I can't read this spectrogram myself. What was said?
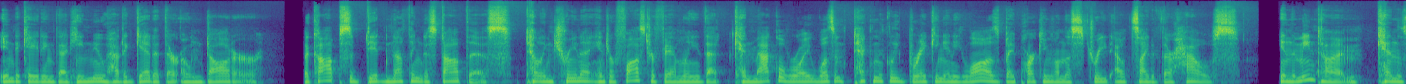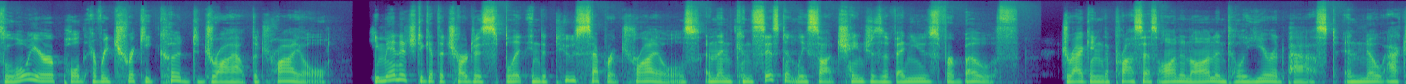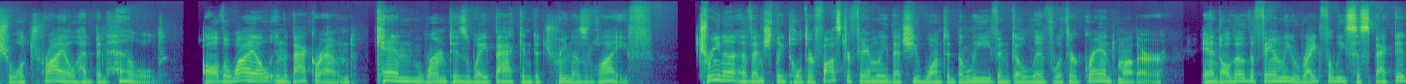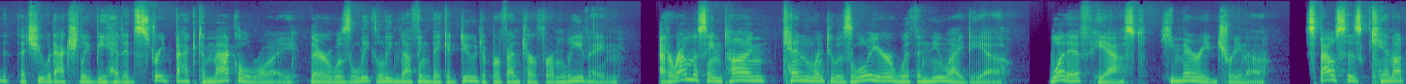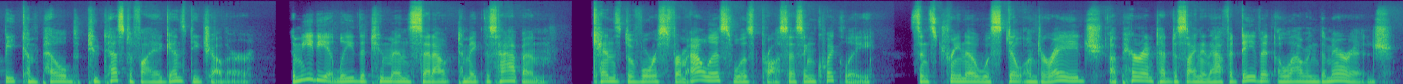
indicating that he knew how to get at their own daughter. The cops did nothing to stop this, telling Trena and her foster family that Ken McElroy wasn't technically breaking any laws by parking on the street outside of their house. In the meantime, Ken's lawyer pulled every trick he could to draw out the trial. He managed to get the charges split into two separate trials and then consistently sought changes of venues for both. dragging the process on and on until a year had passed and no actual trial had been held. All the while, in the background, Ken wormed his way back into Trena's life. Trena eventually told her foster family that she wanted to leave and go live with her grandmother. And although the family rightfully suspected that she would actually be headed straight back to McElroy, there was legally nothing they could do to prevent her from leaving. At around the same time, Ken went to his lawyer with a new idea. What if, he asked, he married Trena? Spouses cannot be compelled to testify against each other. Immediately, the two men set out to make this happen. Ken's divorce from Alice was processing quickly. Since Trena was still underage, a parent had to sign an affidavit allowing the marriage.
